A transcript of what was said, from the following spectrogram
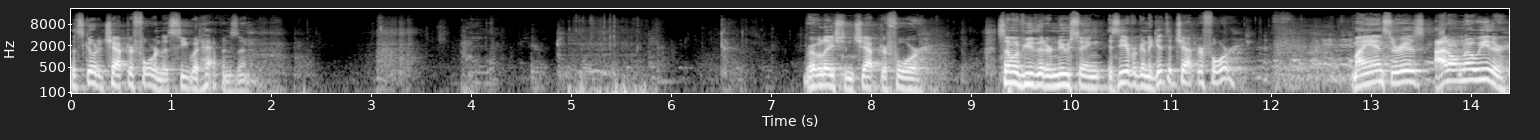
let's go to chapter 4 and let's see what happens then. Revelation chapter 4. Some of you that are new saying, Is he ever going to get to chapter 4? My answer is, I don't know either.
